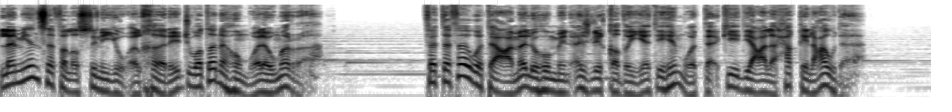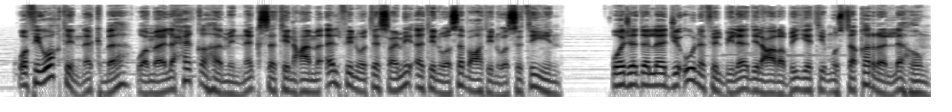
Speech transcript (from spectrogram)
لم ينس فلسطينيو الخارج وطنهم ولو مرة، فتفاوت عملهم من أجل قضيتهم والتأكيد على حق العودة وفي وقت النكبة وما لحقها من نكسة عام 1967 وجد اللاجئون في البلاد العربية مستقرا لهم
